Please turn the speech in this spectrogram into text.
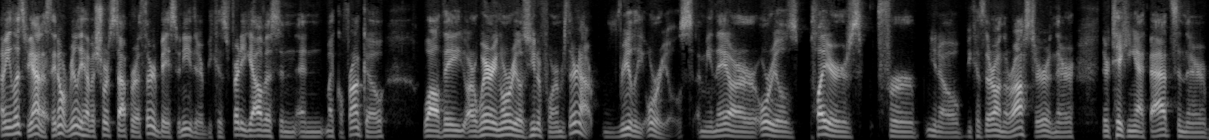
I mean, let's be honest, they don't really have a shortstop or a third baseman either because Freddie Galvis and, and Maikel Franco while they are wearing Orioles uniforms, they're not really Orioles. I mean, they are Orioles players for you know because they're on the roster and they're they're taking at bats and they're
